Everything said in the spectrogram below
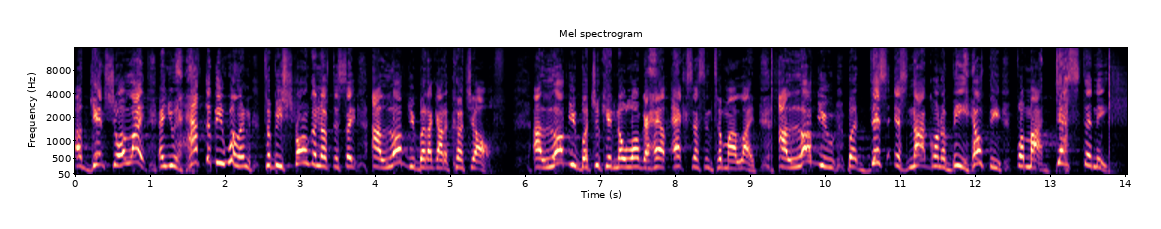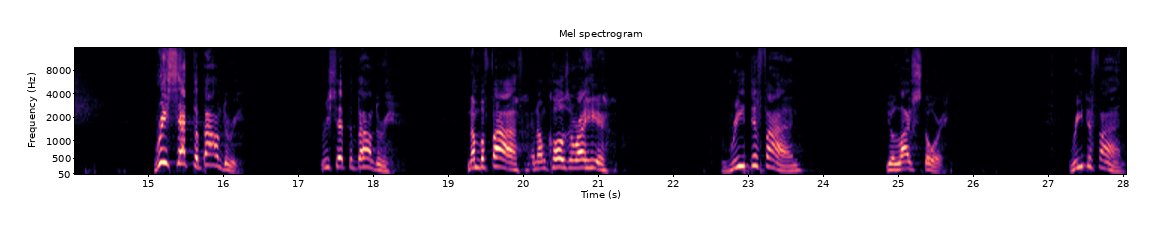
against your life. And you have to be willing to be strong enough to say, I love you, but I got to cut you off. I love you, but you can no longer have access into my life. I love you, but this is not going to be healthy for my destiny. Reset the boundary. Reset the boundary. Number five, and I'm closing right here redefine your life story. Redefine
